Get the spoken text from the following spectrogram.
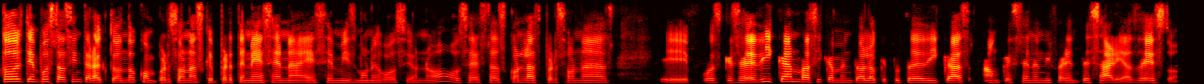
todo el tiempo estás interactuando con personas que pertenecen a ese mismo negocio, ¿no? O sea, estás con las personas eh, pues que se dedican básicamente a lo que tú te dedicas, aunque estén en diferentes áreas de esto.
